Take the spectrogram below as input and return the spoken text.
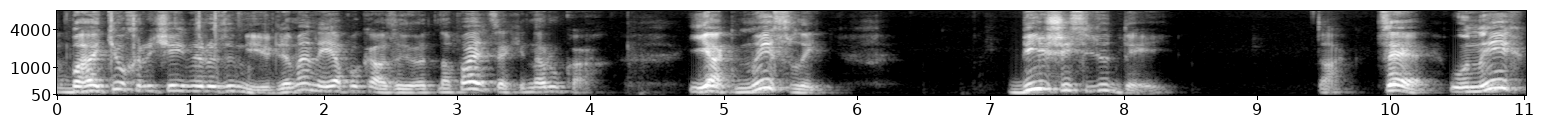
багатьох речей не розумію. Для мене я показую от на пальцях і на руках, як мислить більшість людей. Так. Це у них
